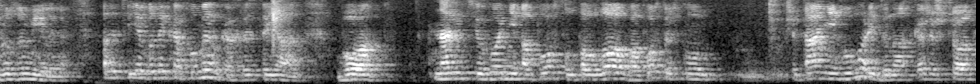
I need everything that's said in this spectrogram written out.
зрозуміли. Але це є велика помилка християн. Бо навіть сьогодні апостол Павло в апостольському читанні говорить до нас, каже, що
